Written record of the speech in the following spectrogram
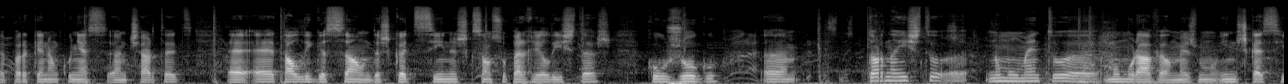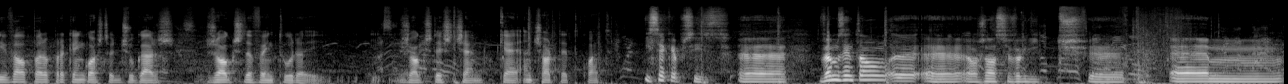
eh, para quem não conhece Uncharted, é, é a tal ligação das cutscenes que são super realistas com o jogo, ah, torna isto ah, num momento ah, memorável, mesmo inesquecível para, para quem gosta de jogar jogos de aventura e, e jogos deste género, que é Uncharted 4. Isso é que é preciso. Uh, vamos então uh, uh, aos nossos verdictos. Uh, um,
